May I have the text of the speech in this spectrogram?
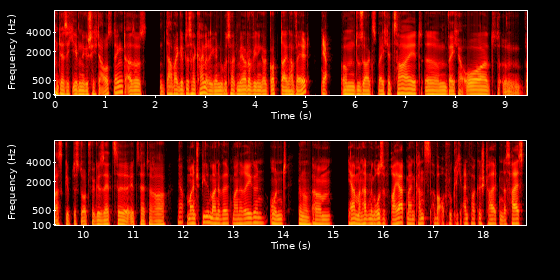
der sich eben eine Geschichte ausdenkt. Also es, dabei gibt es halt keine Regeln. Du bist halt mehr oder weniger Gott deiner Welt. Ja. Ähm, du sagst, welche Zeit, ähm, welcher Ort, ähm, was gibt es dort für Gesetze etc. Ja, mein Spiel, meine Welt, meine Regeln und Genau. ähm, ja, man hat eine große Freiheit, man kann es aber auch wirklich einfach gestalten. Das heißt,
